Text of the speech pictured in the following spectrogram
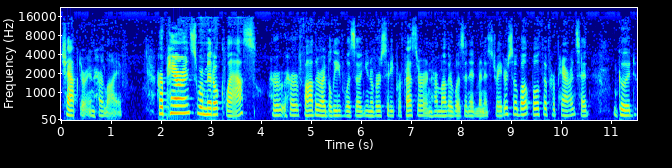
chapter in her life. Her parents were middle class. Her, her father, I believe, was a university professor, and her mother was an administrator. So both, both of her parents had good,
